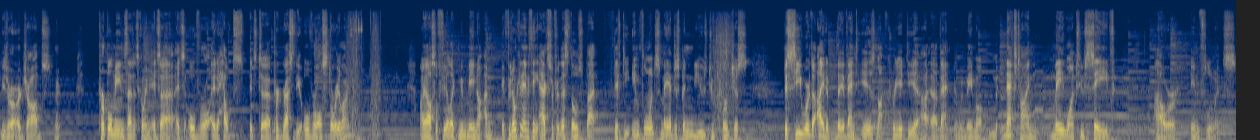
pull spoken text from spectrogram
These are our jobs, right? Purple means that it's going, it's a, it's overall, it helps, it's to progress the overall storyline. I also feel like we may not, I'm, if we don't get anything extra for this, those, that 50 influence may have just been used to purchase to see where the item, the event is, not create the uh, event. And we may next time may want to save our influence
